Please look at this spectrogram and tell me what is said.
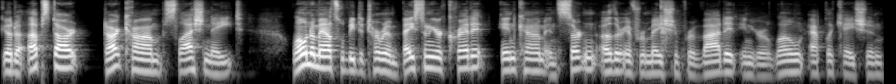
Go to upstart.com slash Nate. Loan amounts will be determined based on your credit, income, and certain other information provided in your loan application.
